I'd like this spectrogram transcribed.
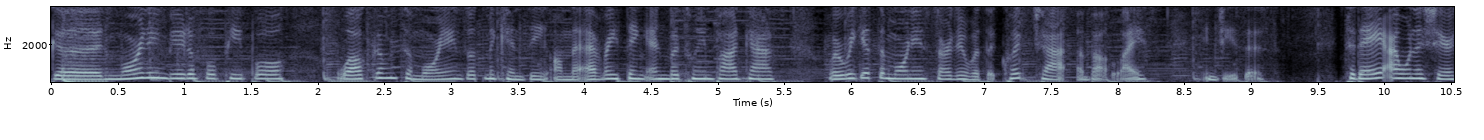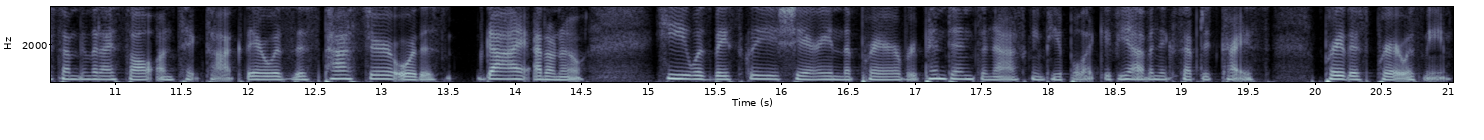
Good morning, beautiful people. Welcome to Mornings with Mackenzie on the Everything in Between podcast, where we get the morning started with a quick chat about life in Jesus. Today, I want to share something that I saw on TikTok. There was this pastor or this guy, I don't know. He was basically sharing the prayer of repentance and asking people, like, if you haven't accepted Christ, pray this prayer with me.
